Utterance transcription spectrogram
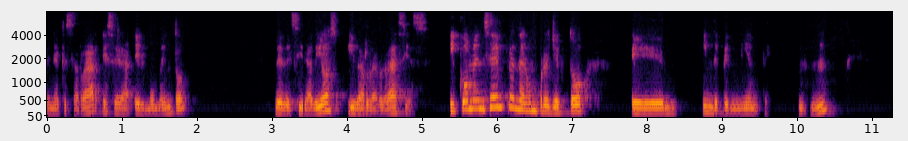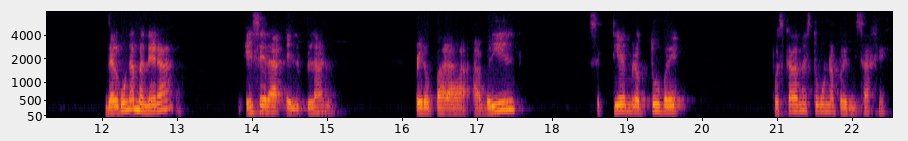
tenía que cerrar, ese era el momento de decir adiós y dar las gracias. Y comencé a emprender un proyecto eh, independiente. De alguna manera, ese era el plan. Pero para abril, septiembre, octubre, pues cada mes tuvo un aprendizaje,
